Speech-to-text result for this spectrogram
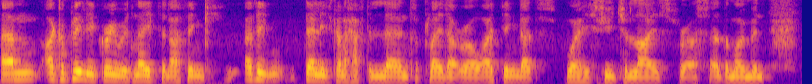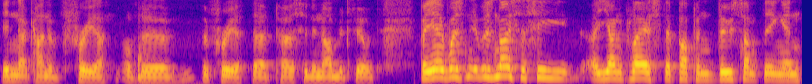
Um, I completely agree with Nathan. I think I think Dele's going to have to learn to play that role. I think that's where his future lies for us at the moment in that kind of freer of the the freer third person in our midfield. But yeah, it was it was nice to see a young player step up and do something. And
